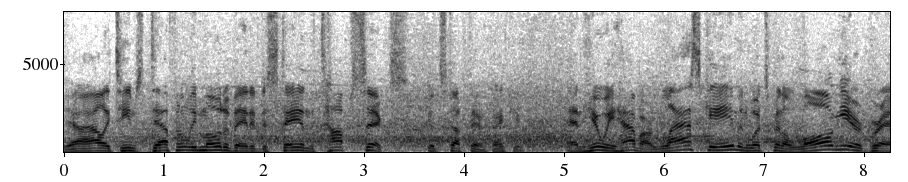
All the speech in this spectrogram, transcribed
Yeah, Allie, team's definitely motivated to stay in the top six. Good stuff there. Thank you. And here we have our last game in what's been a long year, Greg.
